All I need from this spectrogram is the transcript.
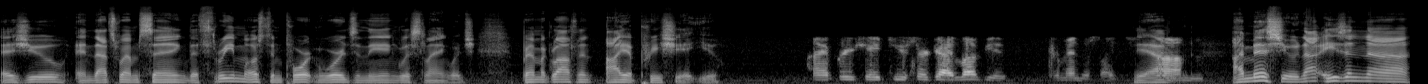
as you, and that's what I'm saying. The three most important words in the English language: Brent McLaughlin, I appreciate you. I appreciate you, Sergio. I love you tremendously. Yeah. Um, I miss you. Now he's in uh,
